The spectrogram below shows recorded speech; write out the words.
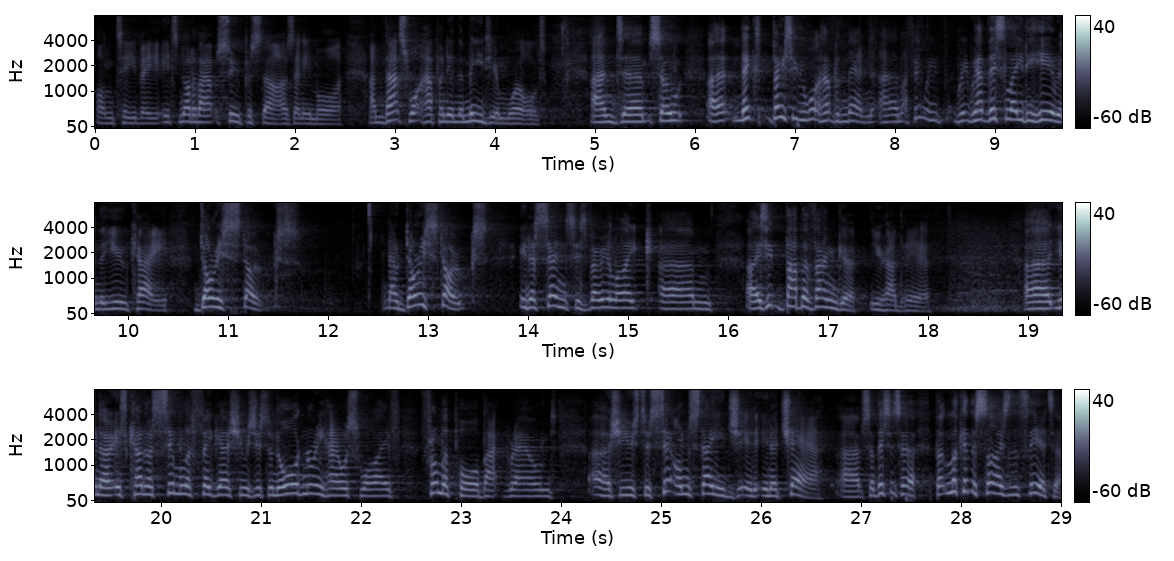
on TV. It's not about superstars anymore. And that's what happened in the medium world. And um, so uh, next, basically what happened then, um, I think we, we had this lady here in the UK, Doris Stokes. Now, Doris Stokes, in a sense, is very like, um, uh, is it Baba Vanga you had here? Uh, you know, it's kind of a similar figure. She was just an ordinary housewife from a poor background. Uh, she used to sit on stage in, in a chair. Uh, so this is her. But look at the size of the theatre.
